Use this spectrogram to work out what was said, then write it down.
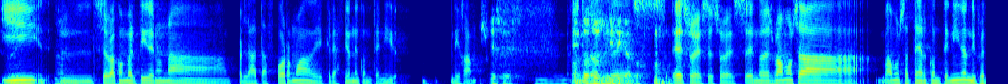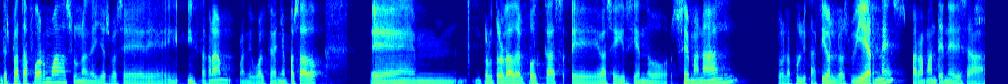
y se va a convertir en una plataforma de creación de contenido, digamos. Eso es, mm, con todos sus significados. Eso es, eso es. Entonces vamos a, vamos a tener contenido en diferentes plataformas, una de ellas va a ser eh, Instagram, al igual que el año pasado. Em, por otro lado, el podcast eh, va a seguir siendo semanal la publicación los viernes para mantener esa,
